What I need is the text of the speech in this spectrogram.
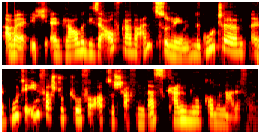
Aber ich äh, glaube, diese Aufgabe anzunehmen, eine gute, äh, gute Infrastruktur vor Ort zu schaffen, das kann nur kommunal erfolgen.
